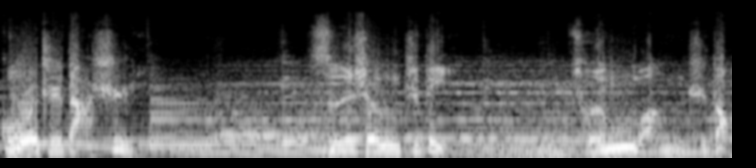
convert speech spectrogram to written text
国之大事也，死生之地，存亡之道，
